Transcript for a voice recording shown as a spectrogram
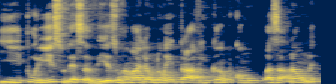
e por isso, dessa vez, o Ramalhão não entrava em campo como azarão, né?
